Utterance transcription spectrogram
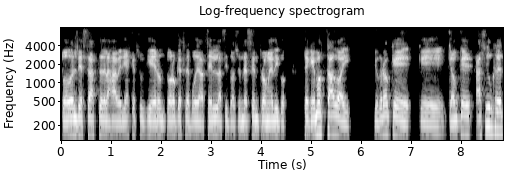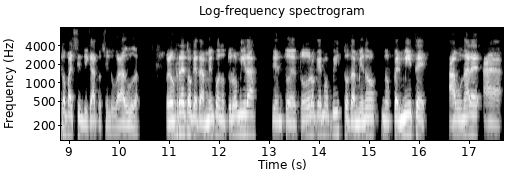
todo el desastre de las averías que surgieron, todo lo que se puede hacer, la situación del centro médico, de que hemos estado ahí. Yo creo que, que, que aunque ha sido un reto para el sindicato, sin lugar a dudas, pero un reto que también cuando tú lo miras dentro de todo lo que hemos visto, también nos, nos permite abonar a,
